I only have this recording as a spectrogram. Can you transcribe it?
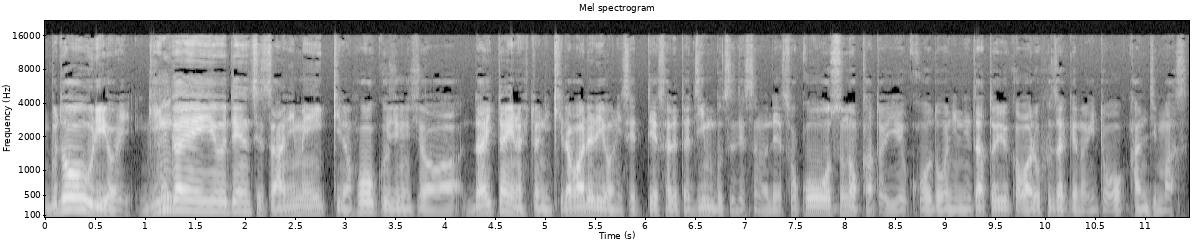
ぶどう売りより銀河英雄伝説アニメ一期のフォーク准将は大体の人に嫌われるように設定された人物ですのでそこを押すのかという行動にネタというか悪ふざけの意図を感じます。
